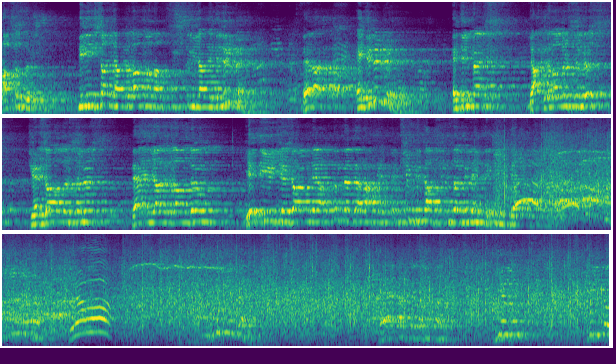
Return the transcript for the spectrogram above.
asıldır. Bir insan yargılanmadan suçlu ilan edilir mi? Berat, edilir mi? Edilmez. Yargılanırsınız, ceza alırsınız. Ben yargılandım, 7 yıl cezaevinde yattım ve beraat ettim. Şimdi karşınızda milletvekili. Bravo! Değerli arkadaşlar, yıl 1900,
